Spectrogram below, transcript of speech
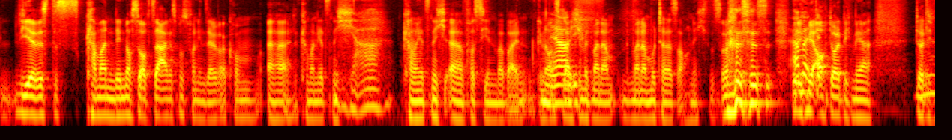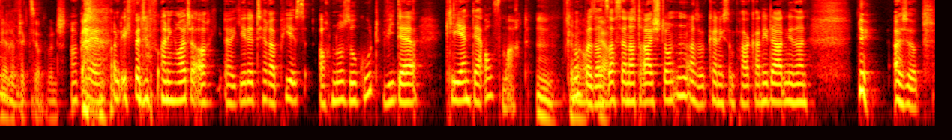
wie ihr wisst, das kann man denen noch so oft sagen, es muss von ihnen selber kommen. Äh, kann man jetzt nicht, Ja, kann man jetzt nicht äh, forcieren bei beiden. Genau Ja, das gleiche ich- mit meiner, mit meiner Mutter ist auch nicht. Das, das ist, würde ich mir auch deutlich mehr, deutlich mehr Reflexion wünschen. okay. Und ich finde vor allen Dingen heute auch, äh, jede Therapie ist auch nur so gut, wie der Klient, der aufmacht. Mm, genau, ne? Weil sonst ja. sagst du ja nach drei Stunden, also kenne ich so ein paar Kandidaten, die sagen, nö, also pff,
